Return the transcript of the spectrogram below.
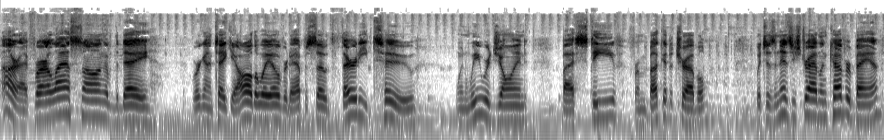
All right, for our last song of the day, we're going to take you all the way over to episode 32 when we were joined by Steve from Bucket of Trouble, which is an Izzy Stradlin cover band.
